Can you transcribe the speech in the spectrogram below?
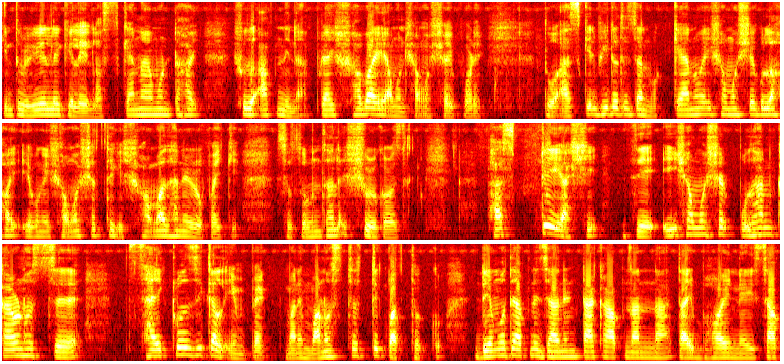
কিন্তু রিয়েলে গেলেই লস কেন এমনটা হয়? শুধু আপনি না, প্রায় সবাই এমন সমস্যায় পড়ে। তো আজকের ভিডিওতে জানব, কেন এই সমস্যাগুলো হয় এবং এই সমস্যার থেকে সমাধানের উপায় কী? সো চলুন তাহলে শুরু করা যাক। ফার্স্টেই আসি যে এই সমস্যার প্রধান কারণ হচ্ছে সাইকোলজিক্যাল ইম্প্যাক্ট মানে মনস্তাত্ত্বিক পার্থক্য। ডেমোতে আপনি জানেন টাকা আপনার না, তাই ভয় নেই, চাপ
